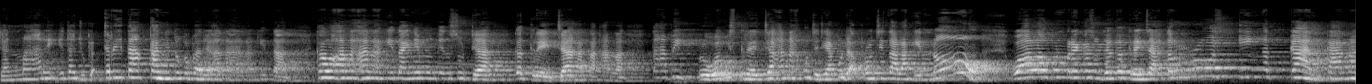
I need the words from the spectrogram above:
Dan mari kita juga ceritakan itu kepada anak-anak kita. Kalau anak-anak kita ini mungkin sudah ke gereja katakanlah. Tapi loh habis gereja anakku jadi aku tidak perlu cerita lagi. No. Walaupun mereka sudah ke gereja terus ingatkan. Karena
